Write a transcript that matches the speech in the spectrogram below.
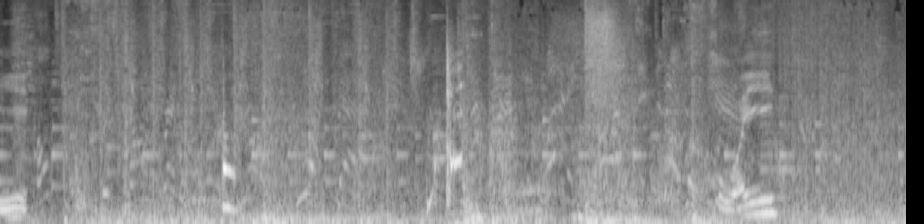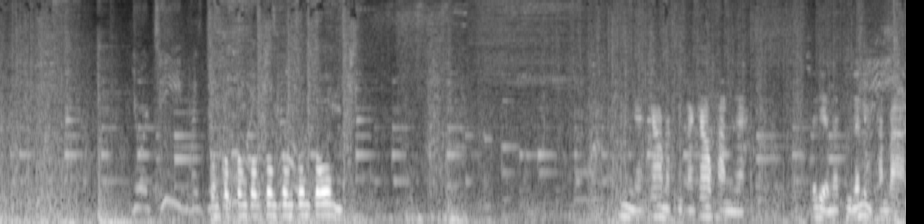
ดีสวยต้มต้มต้มต้มต้มต้มต้มต้มนี่ไงเก้านาทีละเก้าพันไงเฉลี่ยนาทีละหนึ่งพันบาท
